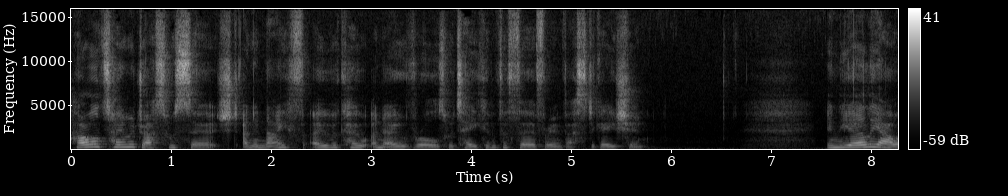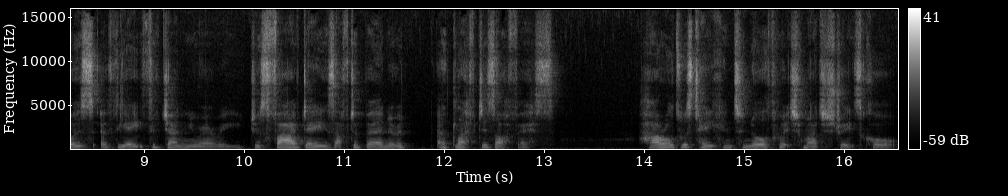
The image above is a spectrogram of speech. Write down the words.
Harold's home address was searched and a knife, overcoat, and overalls were taken for further investigation. In the early hours of the 8th of January, just five days after Bernard had left his office, Harold was taken to Northwich Magistrates Court.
